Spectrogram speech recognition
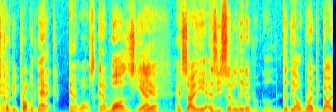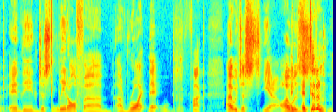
could be problematic. And it was. And it was, yeah. Yeah. And so yeah, Izzy sort of let him did the old rope a dope, and then just let off um, a right that fuck. I would just yeah, I was It didn't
